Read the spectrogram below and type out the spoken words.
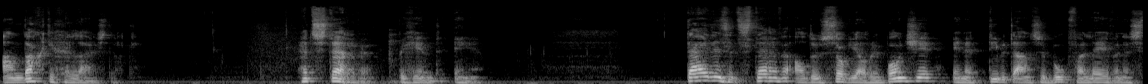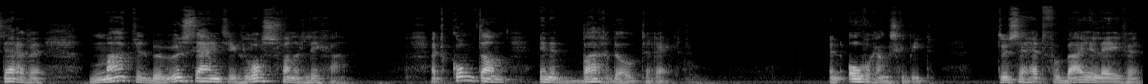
aandachtig geluisterd. Het sterven begint Inge. Tijdens het sterven, al dus Sogyal Rinpoche in het Tibetaanse boek van leven en sterven, maakt het bewustzijn zich los van het lichaam. Het komt dan in het bardo terecht. Een overgangsgebied tussen het voorbije leven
